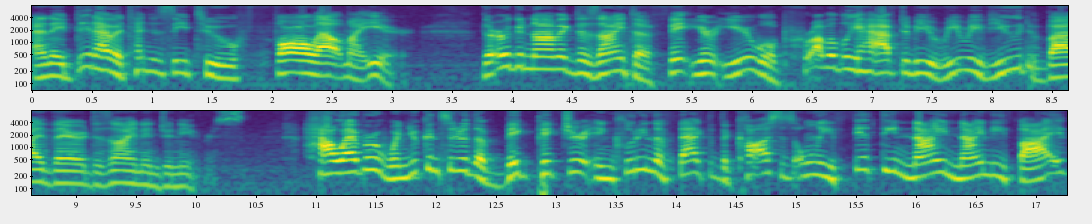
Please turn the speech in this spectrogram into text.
and they did have a tendency to fall out my ear. The ergonomic design to fit your ear will probably have to be re-reviewed by their design engineers. However, when you consider the big picture, including the fact that the cost is only $59.95,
